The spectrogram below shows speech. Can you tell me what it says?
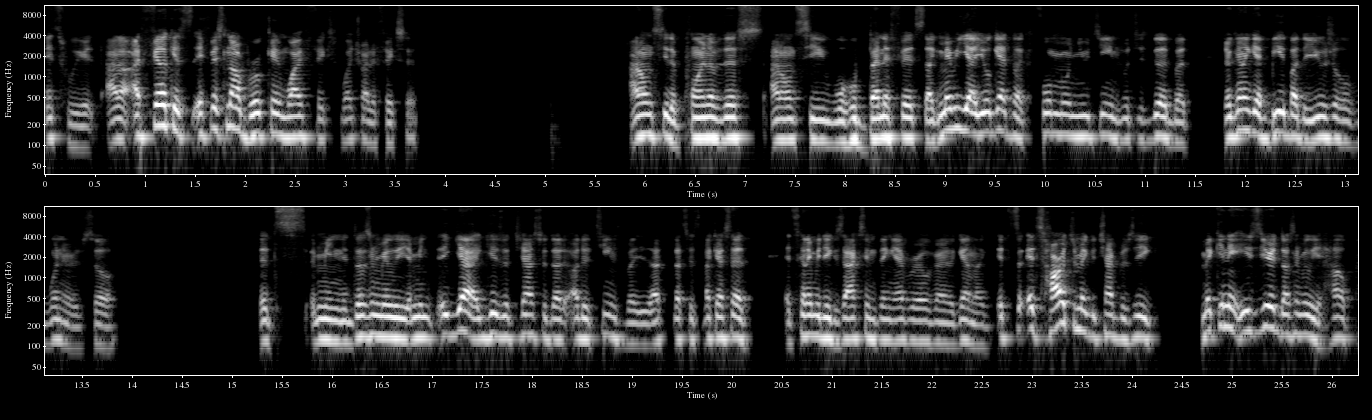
It's weird. I I feel like it's if it's not broken, why fix? Why try to fix it? I don't see the point of this. I don't see who benefits. Like maybe yeah, you'll get like four more new teams, which is good, but they're gonna get beat by the usual winners. So it's. I mean, it doesn't really. I mean, yeah, it gives a chance to the other teams, but that's that's like I said it's to be the exact same thing ever over and again. Like it's it's hard to make the Champions League. Making it easier doesn't really help.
